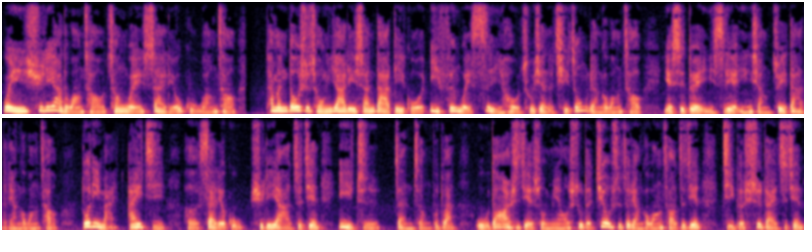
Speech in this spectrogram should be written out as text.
位于叙利亚的王朝称为塞琉古王朝。他们都是从亚历山大帝国一分为四以后出现的其中两个王朝，也是对以色列影响最大的两个王朝。多利买埃及和塞琉古叙利亚之间一直战争不断，五到二十节所描述的，就是这两个王朝之间几个世代之间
